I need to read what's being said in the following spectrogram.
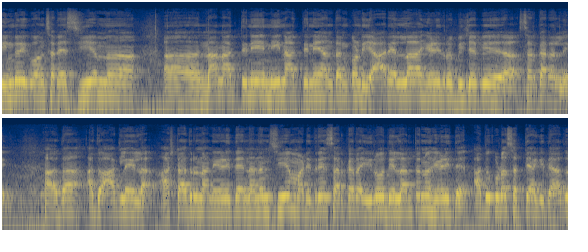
ತಿಂಗಳಿಗೆ ಒಂದ್ಸರಿ ಸಿ ಎಂ ನಾನು ಆಗ್ತೀನಿ, ನೀನು ಆಗ್ತೀನಿ ಅಂತ ಅನ್ಕೊಂಡು ಯಾರೆಲ್ಲ ಹೇಳಿದರು ಬಿ ಜೆ ಪಿ ಸರ್ಕಾರಲ್ಲಿ ಹೌದಾ? ಅದು ಆಗಲೇ ಇಲ್ಲ. ಅಷ್ಟಾದರೂ ನಾನು ಹೇಳಿದ್ದೆ, ನನ್ನನ್ನು ಸಿ ಎಂ ಮಾಡಿದರೆ ಸರ್ಕಾರ ಇರೋದಿಲ್ಲ ಅಂತಲೂ ಹೇಳಿದ್ದೆ. ಅದು ಕೂಡ ಸತ್ಯ ಆಗಿದೆ. ಅದು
